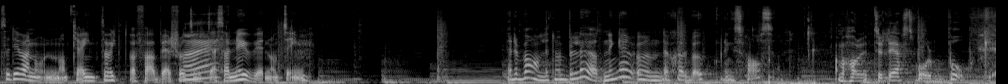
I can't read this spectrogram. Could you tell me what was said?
så det var nog något jag inte riktigt var förberedd för. Då tänkte jag så här, nu är det någonting. Är det vanligt med blödningar under själva öppningsfasen? Men har du inte läst vår bok?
